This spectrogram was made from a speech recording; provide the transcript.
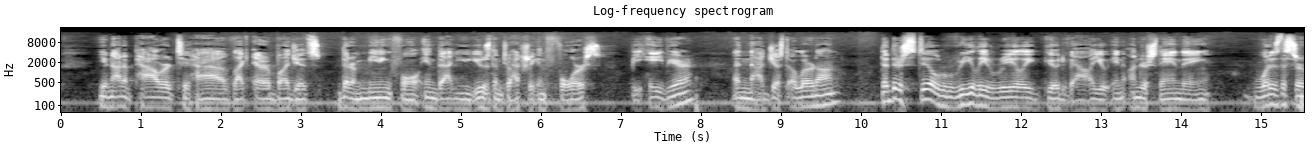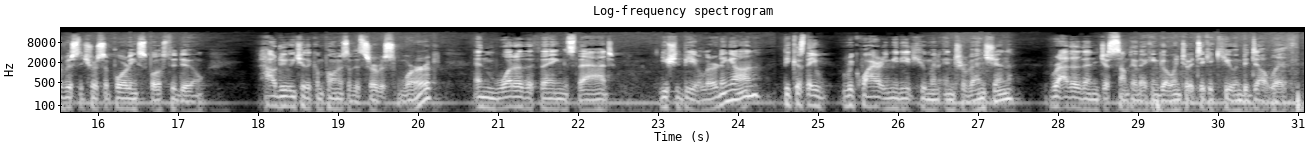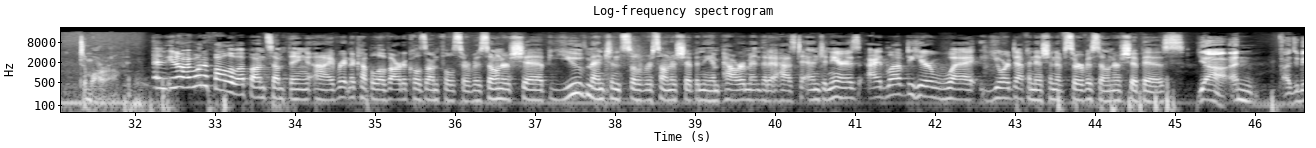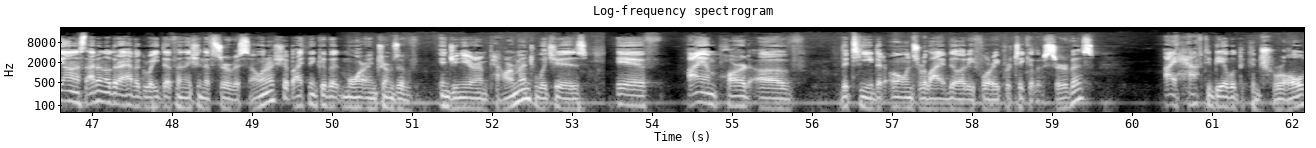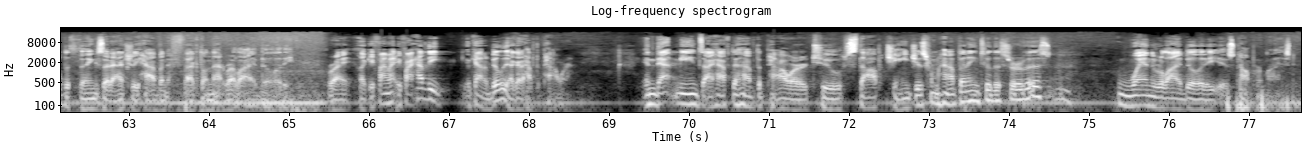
you're not empowered to have like error budgets that are meaningful in that you use them to actually enforce behavior and not just alert on. That there's still really, really good value in understanding what is the service that you're supporting supposed to do? How do each of the components of the service work? And what are the things that you should be alerting on? Because they require immediate human intervention rather than just something that can go into a ticket queue and be dealt with tomorrow. And, you know, I want to follow up on something. I've written a couple of articles on full service ownership. You've mentioned service ownership and the empowerment that it has to engineers. I'd love to hear what your definition of service ownership is. Yeah. And uh, to be honest, I don't know that I have a great definition of service ownership. I think of it more in terms of engineer empowerment, which is if I am part of the team that owns reliability for a particular service, I have to be able to control the things that actually have an effect on that reliability, right? Like if I if I have the accountability, I got to have the power. And that means I have to have the power to stop changes from happening to the service when the reliability is compromised.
